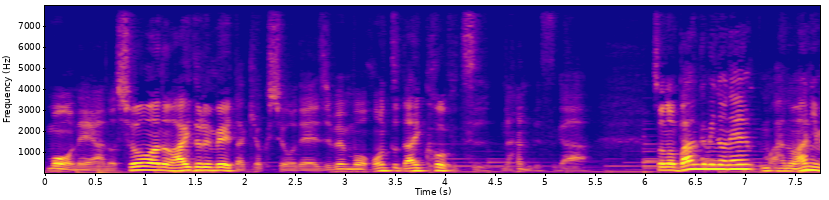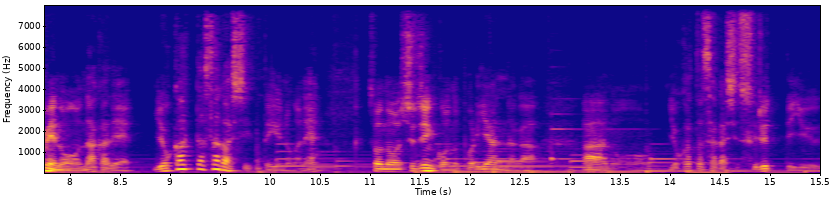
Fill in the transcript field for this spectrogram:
もうね、あの、昭和のアイドルメーター曲調で自分も本当大好物なんですが、その番組のね、あのアニメの中で、よかった探しっていうのがね、その主人公のポリアンナがあのよかった探しするっていう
